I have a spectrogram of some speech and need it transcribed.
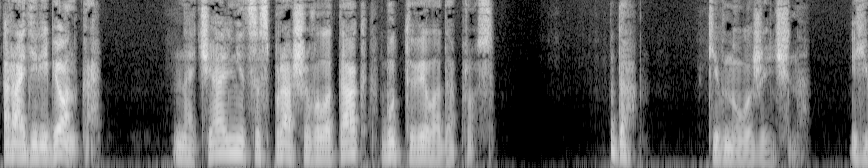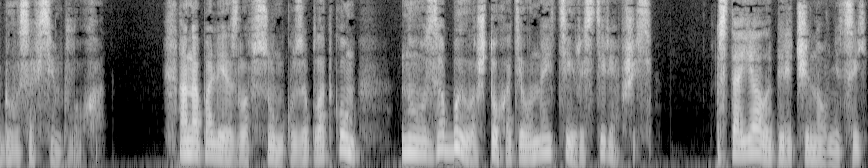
Ради ребенка. Начальница спрашивала так, будто вела допрос. «Да», — кивнула женщина. Ей было совсем плохо. Она полезла в сумку за платком, но забыла, что хотела найти, растерявшись. Стояла перед чиновницей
